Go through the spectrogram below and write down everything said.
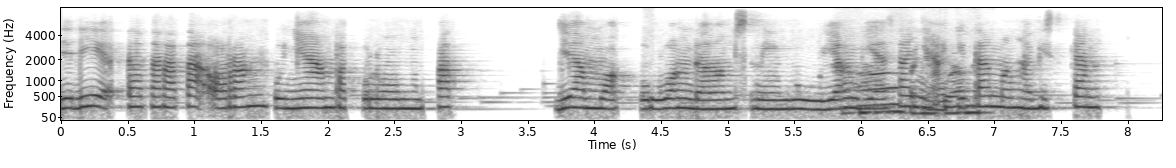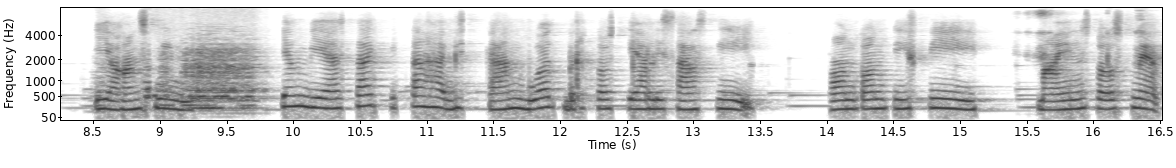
Jadi rata-rata orang punya 44 jam waktu luang dalam seminggu. Yang Ah, biasanya kita menghabiskan, iya kan seminggu. Yang biasa kita habiskan buat bersosialisasi, nonton TV, main sosmed.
